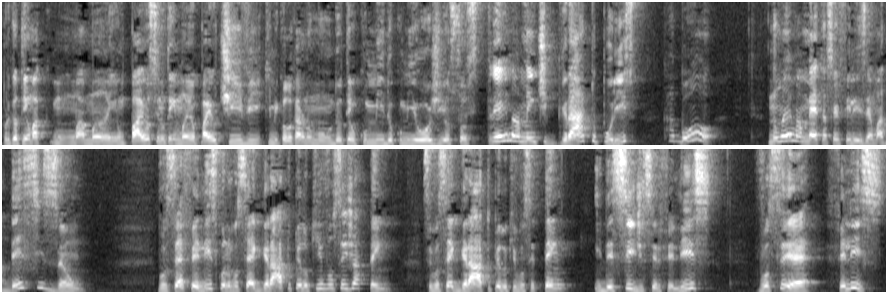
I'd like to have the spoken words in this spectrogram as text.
porque eu tenho uma, uma mãe, um pai, ou se não tem mãe ou pai, eu tive, que me colocaram no mundo, eu tenho comida, eu comi hoje, eu sou extremamente grato por isso, acabou. Não é uma meta ser feliz, é uma decisão. Você é feliz quando você é grato pelo que você já tem. Se você é grato pelo que você tem e decide ser feliz, você é feliz.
